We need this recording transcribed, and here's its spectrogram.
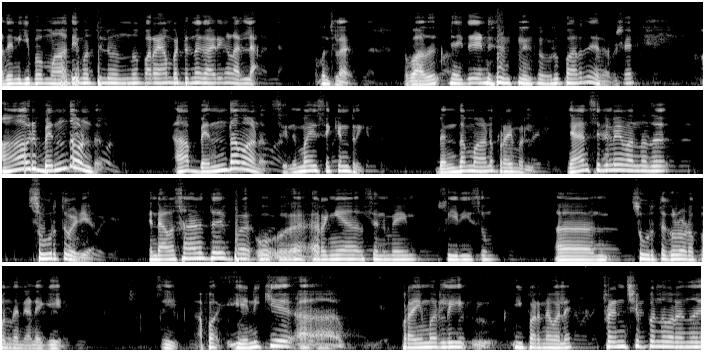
അതെനിക്കിപ്പോ മാധ്യമത്തിലൊന്നും പറയാൻ പറ്റുന്ന കാര്യങ്ങളല്ല. മനസ്സിലായോ? അപ്പൊ അത് ഞാൻ ഇത് കഴിഞ്ഞ് നിന്നോട് പറഞ്ഞുതരാം. പക്ഷെ ആ ഒരു ബന്ധമുണ്ട്. ആ ബന്ധമാണ്. സിനിമ ഈ സെക്കൻഡറി ബന്ധമാണ് പ്രൈമറി ഞാൻ സിനിമയിൽ വന്നത് സുഹൃത്ത് വഴിയാണ്. എന്റെ അവസാനത്തെ ഇപ്പൊ ഇറങ്ങിയ സിനിമയും സീരീസും സുഹൃത്തുക്കളോടൊപ്പം തന്നെയാണ് എഗെയിൻ അപ്പൊ എനിക്ക് പ്രൈമറിലി ഈ പറഞ്ഞ പോലെ ഫ്രണ്ട്ഷിപ്പ് എന്ന് പറയുന്നത്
